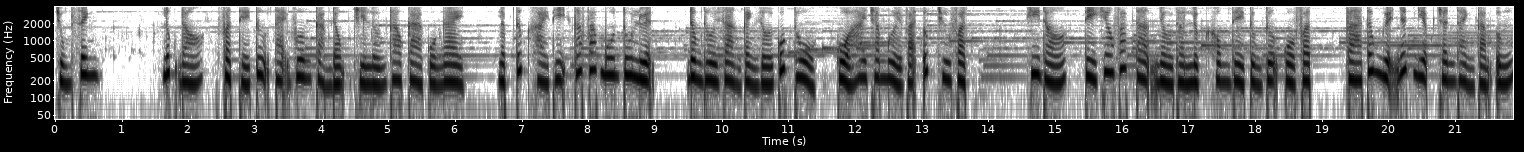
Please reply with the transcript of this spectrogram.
chúng sinh. Lúc đó, Phật Thế Tự Tại Vương cảm động trí lớn cao cả của Ngài, lập tức khai thị các pháp môn tu luyện, đồng thời giảng cảnh giới quốc thổ của 210 vạn ức chư Phật. Khi đó, tỳ kheo Pháp Tạng nhờ thần lực không thể tưởng tượng của Phật và tâm nguyện nhất niệm chân thành cảm ứng.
